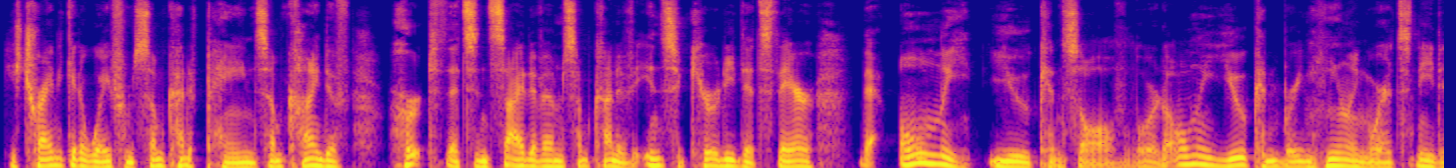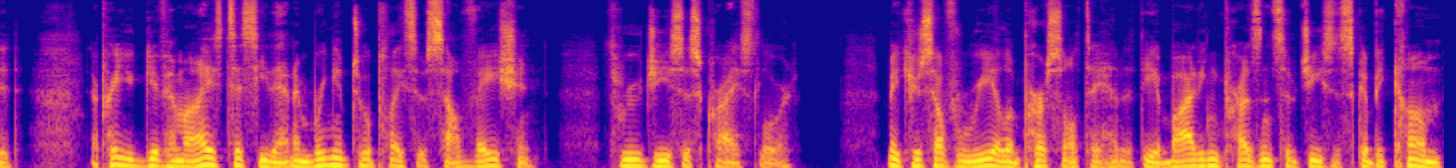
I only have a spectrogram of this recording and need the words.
he's trying to get away from some kind of pain, some kind of hurt that's inside of him, some kind of insecurity that's there that only you can solve, Lord. Only you can bring healing where it's needed. I pray you give him eyes to see that and bring him to a place of salvation through Jesus Christ, Lord. Make yourself real and personal to him that the abiding presence of Jesus could become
